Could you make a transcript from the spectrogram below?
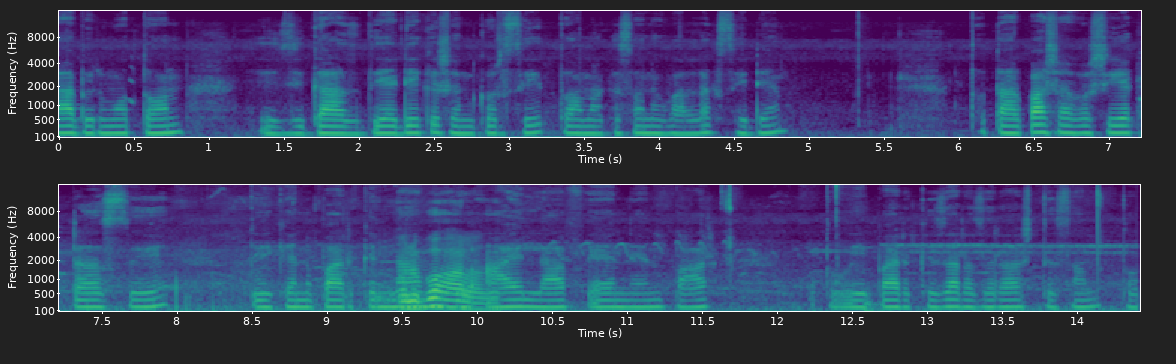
লাভের মতন, এই যে গাছ দিয়ে ডেকোরেশন করছে, তো আমার কাছে অনেক ভালো লাগছে এটা। তো তার পাশাপাশি একটা আছে তো এখানে পার্কের নাম I love N N park. তো এই পার্কে যারা যারা আসতে চান তো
